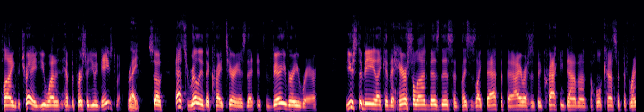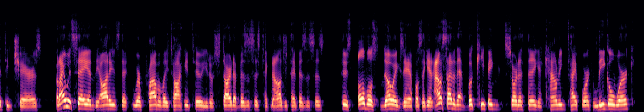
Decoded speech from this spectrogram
plying the trade. You want to have the person you engaged with. Right. So that's really the criteria is that it's very, very rare. Used to be like in the hair salon business and places like that, but the IRS has been cracking down on the whole concept of renting chairs. But I would say in the audience that we're probably talking to, you know, startup businesses, technology type businesses, there's almost no examples. Again, outside of that bookkeeping sort of thing, accounting type work, legal work,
